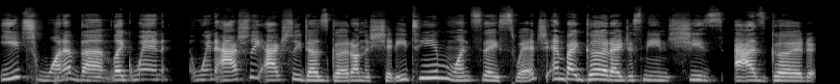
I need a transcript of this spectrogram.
each one of them, like when when Ashley actually does good on the shitty team once they switch, and by good I just mean she's as good,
